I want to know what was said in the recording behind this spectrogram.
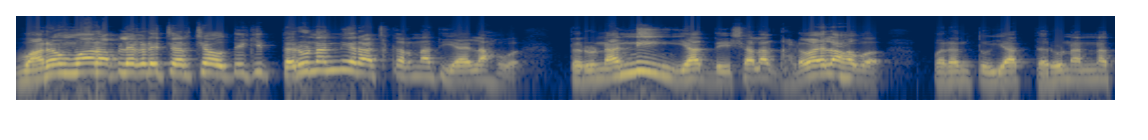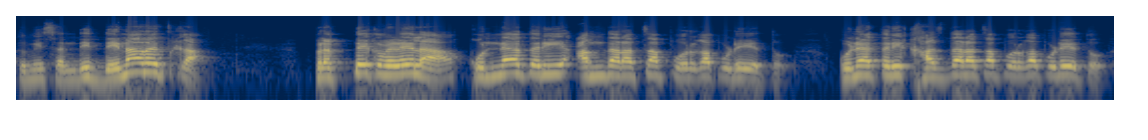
वारंवार आपल्याकडे चर्चा होते की तरुणांनी राजकारणात यायला हवं. तरुणांनी या देशाला घडवायला हवं. परंतु या तरुणांना तुम्ही संधी देणार आहेत का? प्रत्येक वेळेला कोणत्या तरी आमदाराचा पोरगा पुढे येतो. कोण्या तरी खासदाराचा पोरगा पुढे येतो.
